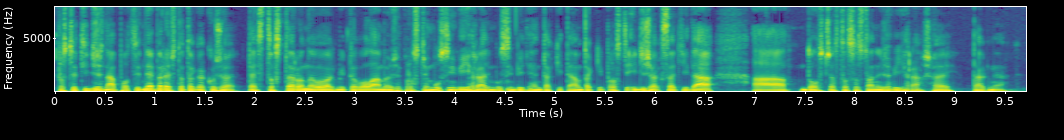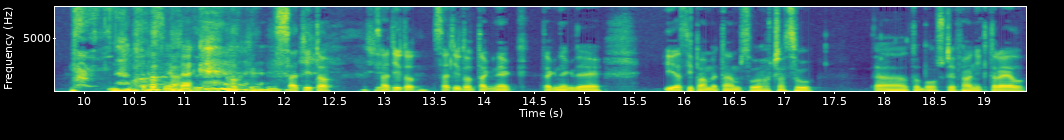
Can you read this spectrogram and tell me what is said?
proste ty ideš na pocit, nebereš to tak akože testosterónovo, ak my to voláme, že proste musím vyhrať, musím byť hen taký, tam taký, proste ideš, ak sa ti dá a dosť často sa stane, že vyhráš, hej, tak nejak. Presne tak. Sa ti to, sa ti to, sa ti to tak, nejak, tak nejak deje. Ja si pamätám svojho času, uh, to bol Štefánik Trail,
